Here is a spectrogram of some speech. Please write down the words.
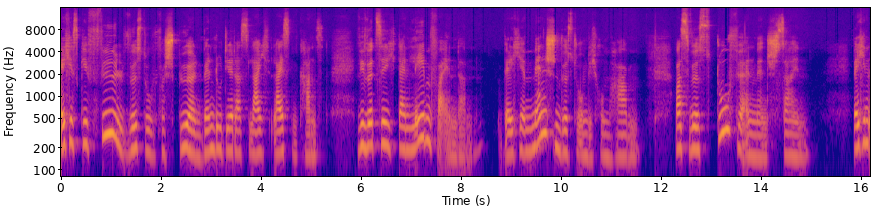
Welches Gefühl wirst du verspüren, wenn du dir das leicht leisten kannst? Wie wird sich dein Leben verändern? Welche Menschen wirst du um dich herum haben? Was wirst du für ein Mensch sein? Welchen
